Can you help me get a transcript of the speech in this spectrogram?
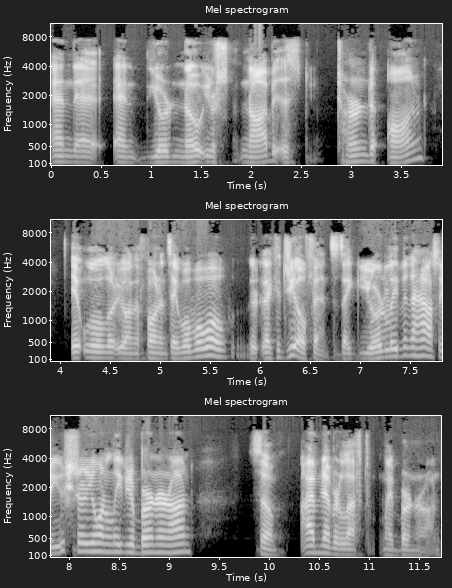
and uh, and your no your knob is turned on, it will alert you on the phone and say, "Whoa, whoa, whoa!" Like a geo fence. It's like you're leaving the house. Are you sure you want to leave your burner on? So I've never left my burner on.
